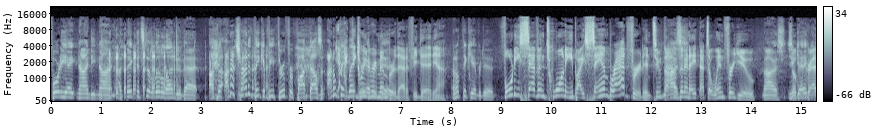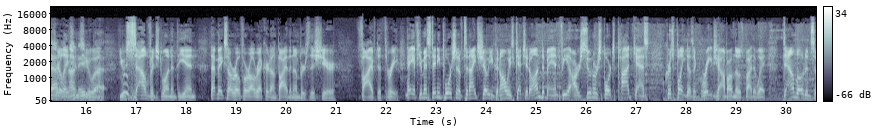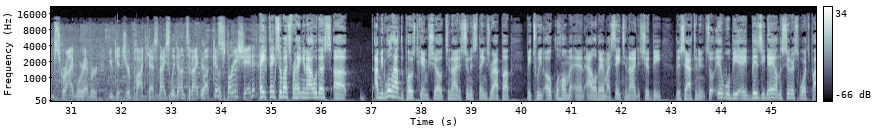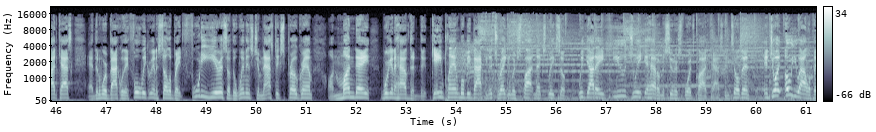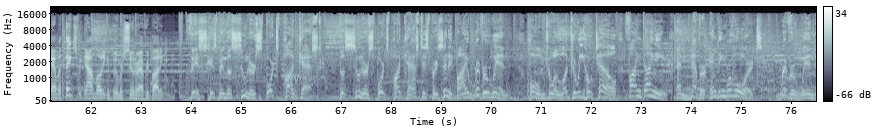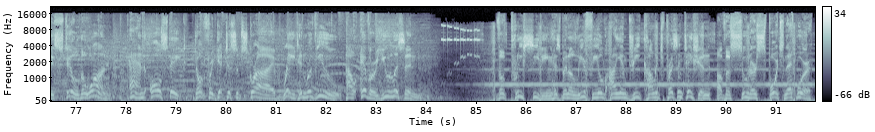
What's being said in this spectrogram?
48.99. I think it's a little under that. I'm, I'm trying to think if he threw for 5,000. I don't Yeah, think I Landry think we remember did. that if he did. Yeah. I don't think he ever did. 47-20 by Sam Bradford in 2008. That's a win for you. Nice. You so gave me that one. I congratulations, you uh, you salvaged one at the end. That makes our overall record on buy the numbers this year five to three. Hey, if you missed any portion of tonight's show, you can always catch it on demand via our Sooner Sports podcast. Chris Plank does a great job on those, by the way. Download and subscribe wherever you get your podcast. Nicely done tonight, Butkus. Appreciate it. Hey, thanks so much for hanging out with us. Uh, I mean, we'll have the post game show tonight as soon as things wrap up between Oklahoma and Alabama. I say tonight, it should be this afternoon. So it will be a busy day on the Sooner Sports podcast. And then we're back with a full week. We're going to celebrate 40 years of the women's gymnastics program on Monday. We're going to have the, the game plan will be back in its regular spot next week. So we've got a huge week ahead on the Sooner Sports podcast. Until then, enjoy OU Alabama. Thanks for downloading and Boomer Sooner, everybody. This has been the Sooner Sports Podcast. The Sooner Sports Podcast is presented by Riverwind, home to a luxury hotel, fine dining, and never ending rewards. Riverwind is still the one. And Allstate. Don't forget to subscribe, rate, and review however you listen. The preceding has been a Learfield IMG College presentation of the Sooner Sports Network.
